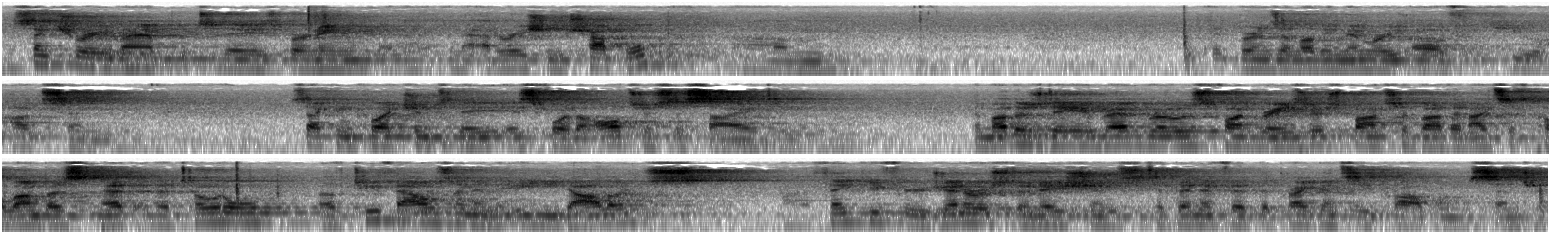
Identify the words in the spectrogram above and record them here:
The sanctuary lamp today is burning in the Adoration Chapel. Um, it burns in loving memory of Hugh Hudson. Second collection today is for the Altar Society. The Mother's Day Red Rose fundraiser, sponsored by the Knights of Columbus, net a total of $2,080. Thank you for your generous donations to benefit the Pregnancy Problems Center.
